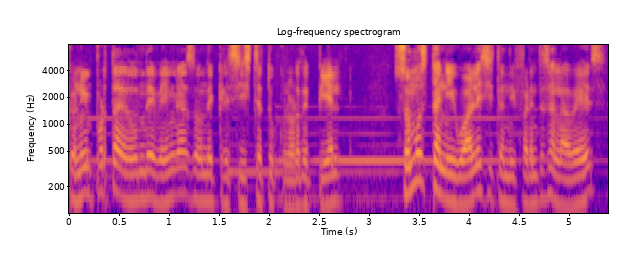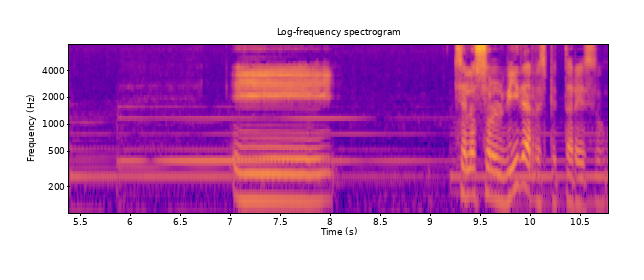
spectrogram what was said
Que no importa de dónde vengas, dónde creciste, tu color de piel, somos tan iguales y tan diferentes a la vez. Y se nos olvida respetar eso.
